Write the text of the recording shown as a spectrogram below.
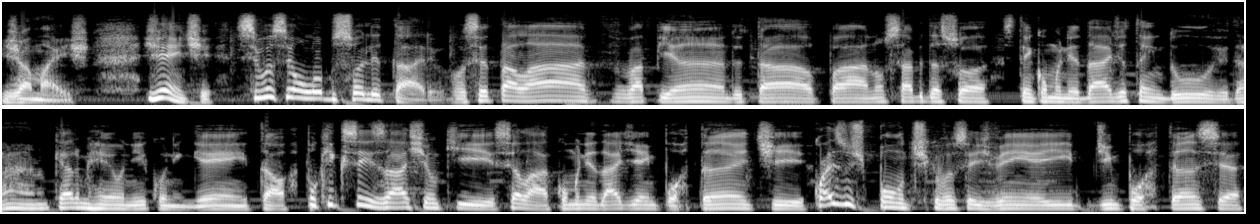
jamais. Gente, se você é um lobo solitário, você tá lá vapeando e tal, pá, não sabe da sua. Se tem comunidade, eu tenho dúvida, ah, não quero me reunir com ninguém e tal. Por que, que vocês acham que, sei lá, a comunidade é importante? Quais os pontos que vocês veem aí de importância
